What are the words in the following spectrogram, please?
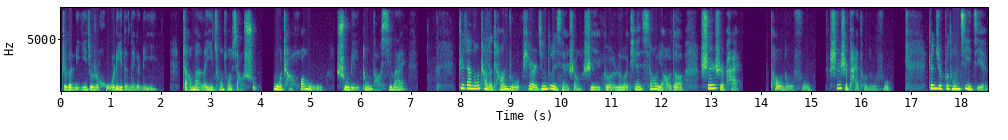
这个黎就是狐狸的那个黎，长满了一丛丛小树，牧场荒芜，树篱东倒西歪。这家农场的场主皮尔金顿先生是一个乐天逍遥的绅士派头农夫。绅士派头农夫根据不同季节，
